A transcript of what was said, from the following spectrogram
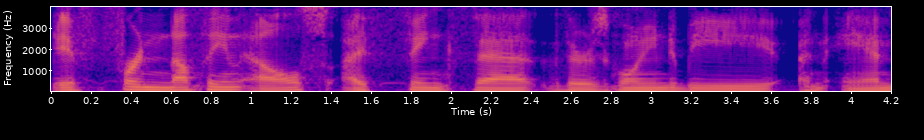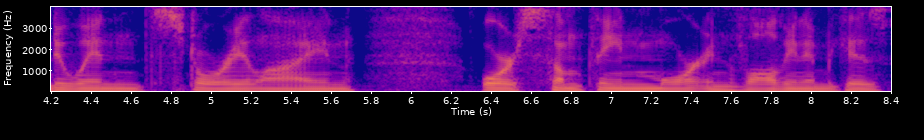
if for nothing else, I think that there's going to be an Anduin storyline or something more involving him because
